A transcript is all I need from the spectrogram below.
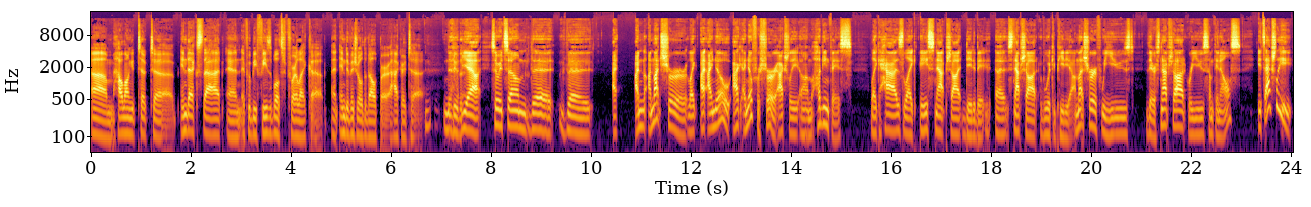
um, how long it took to index that, and if it would be feasible for like a, an individual developer, a hacker to do that. Yeah. So it's um the the I I'm I'm not sure. Like I, I know I, I know for sure actually um, Hugging Face like has like a snapshot database uh, snapshot of Wikipedia. I'm not sure if we used their snapshot or used something else. It's actually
